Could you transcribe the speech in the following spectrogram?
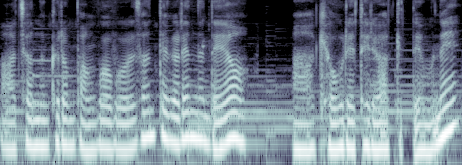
아, 저는 그런 방법을 선택을 했는데요. 아, 겨울에 데려왔기 때문에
